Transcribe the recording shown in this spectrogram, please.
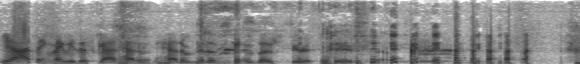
yeah, I think maybe this guy had a, had a bit of, of those spirits too. So.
